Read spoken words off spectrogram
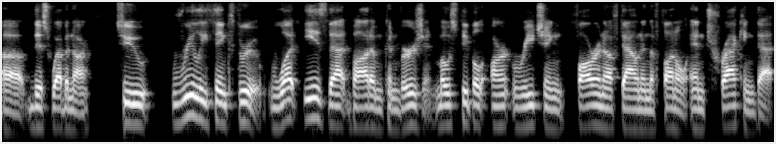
uh, this webinar to really think through what is that bottom conversion. Most people aren't reaching far enough down in the funnel and tracking that.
